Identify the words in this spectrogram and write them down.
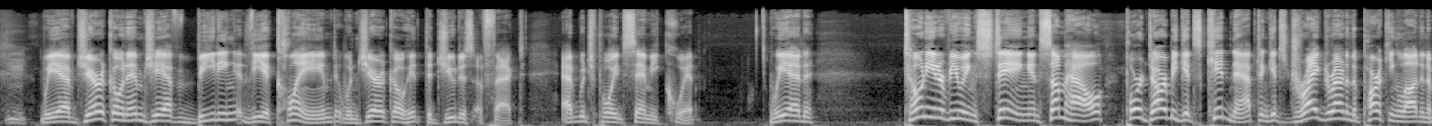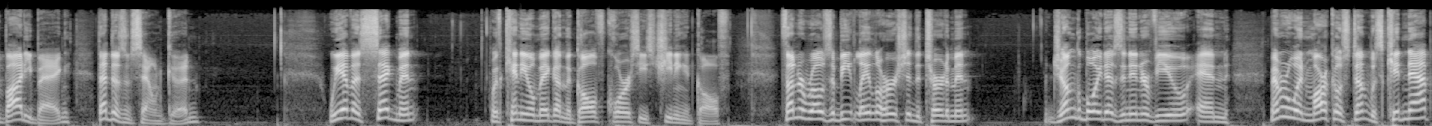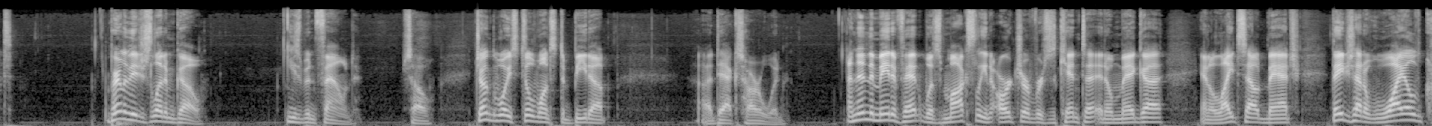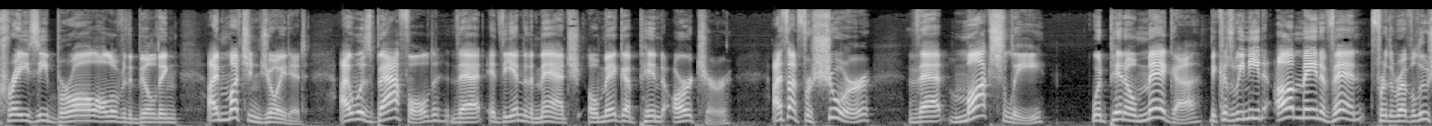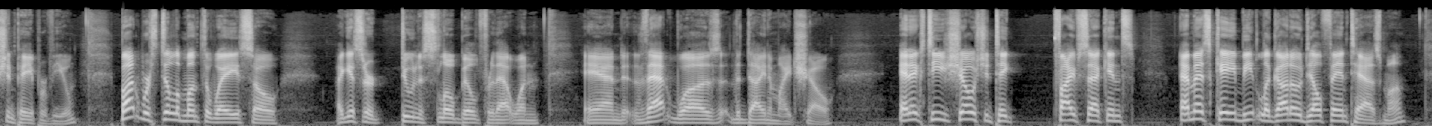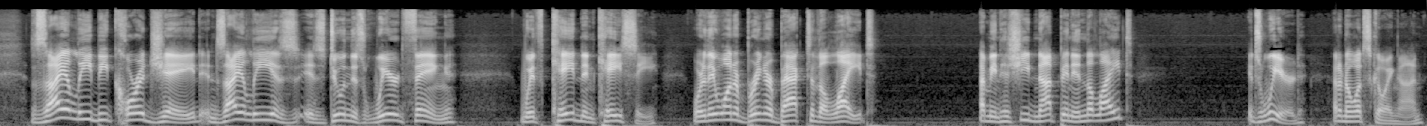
Mm. We have Jericho and MJF beating the acclaimed when Jericho hit the Judas effect, at which point Sammy quit. We had Tony interviewing Sting, and somehow poor Darby gets kidnapped and gets dragged around in the parking lot in a body bag. That doesn't sound good. We have a segment with Kenny Omega on the golf course. He's cheating at golf. Thunder Rosa beat Leyla Hirsch in the tournament. Jungle Boy does an interview, and remember when Marko Stunt was kidnapped? Apparently, they just let him go. He's been found. So, Jungle Boy still wants to beat up uh, Dax Harwood. And then the main event was Moxley and Archer versus Kenta and Omega in a lights out match. They just had a wild, crazy brawl all over the building. I much enjoyed it. I was baffled that at the end of the match, Omega pinned Archer. I thought for sure that Moxley would pin Omega because we need a main event for the Revolution pay per view. But we're still a month away, so I guess they're doing a slow build for that one. And that was the Dynamite show. NXT show should take five seconds. MSK beat Legado del Fantasma. Xia Li beat Cora Jade, and Xia Li is is doing this weird thing with Kayden and Kacy where they want to bring her back to the light. I mean, has she not been in the light? It's weird. I don't know what's going on.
